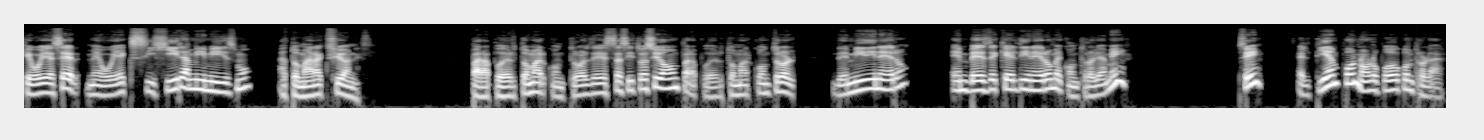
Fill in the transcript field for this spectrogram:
¿Qué voy a hacer? Me voy a exigir a mí mismo a tomar acciones para poder tomar control de esta situación, para poder tomar control de mi dinero, en vez de que el dinero me controle a mí. Sí, el tiempo no lo puedo controlar.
